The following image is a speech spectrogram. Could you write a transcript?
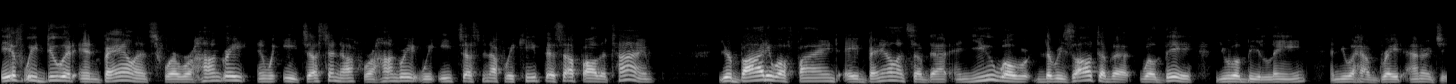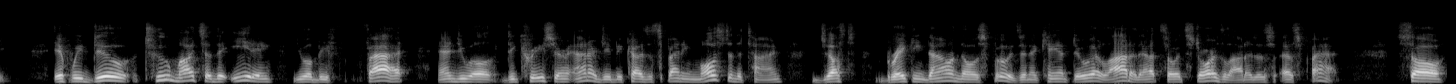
if we do it in balance where we're hungry and we eat just enough, we're hungry, we eat just enough, we keep this up all the time, your body will find a balance of that and you will the result of it will be you will be lean and you will have great energy. If we do too much of the eating, you will be fat and you will decrease your energy because it's spending most of the time just breaking down those foods and it can't do a lot of that, so it stores a lot of it as, as fat. So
